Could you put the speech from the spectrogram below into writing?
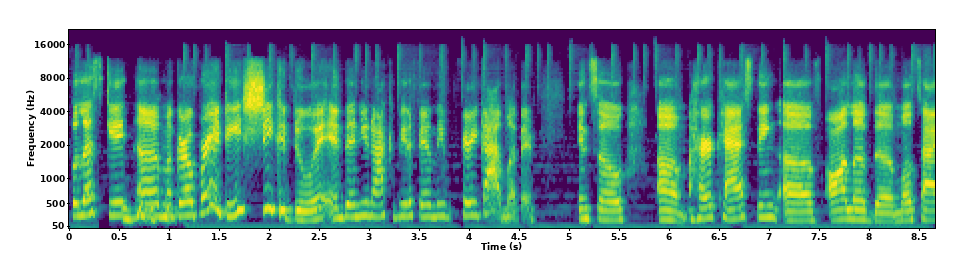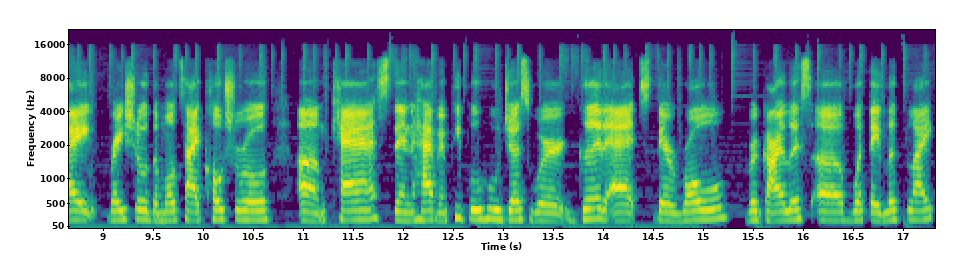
But let's get uh, my girl Brandy. She could do it. And then, you know, I could be the family fairy godmother. And so um, her casting of all of the multiracial, the multicultural um, cast, and having people who just were good at their role, regardless of what they looked like,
